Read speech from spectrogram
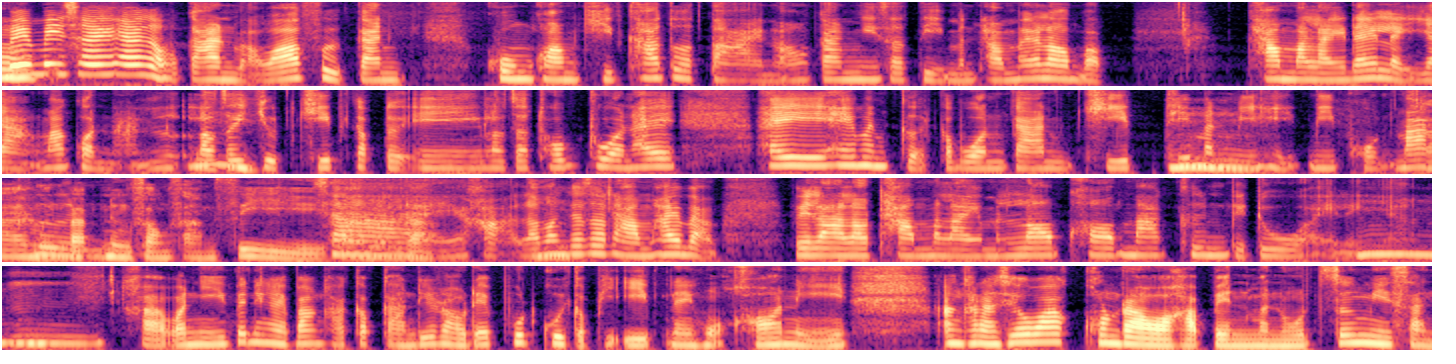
ไม่ไม่ใช่แค่กับการแบบว่าฝึกการคุมความคิดฆ่าตัวตายเนาะการมีสติมันทำให้เราแบบ ทำอะไรได้หลายอย่างมากกว่านั้น เราจะหยุดคิดกับตัวเอง เราจะทบทวนให้ให้ให้มันเกิดกระบวนการคิดที่มันอืมมีเหตุมีผลมากใช่เหมืขึ้อนนแบบหนึ่งสองสามสี่ใช่ตามลำดับค่ะ แล้วมันอืมก็จะทำให้แบบเวลาเราทำอะไรมันรอบคอบมากขึ้นไปด้วยอะไรอย่างเงี้ยอืมอืมค่ะ วันนี้เป็นยังไงบ้างคะกับการที่เราได้พูดคุยกับพี่อีฟในหัวข้อนี้ อังคณาเชื่อว่าคนเราอะค่ะ เป็นมนุษย์ซึ่งมีสัญ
